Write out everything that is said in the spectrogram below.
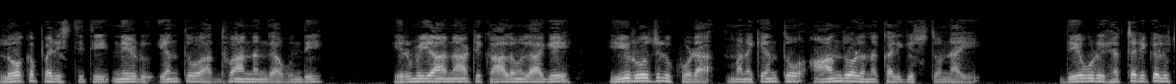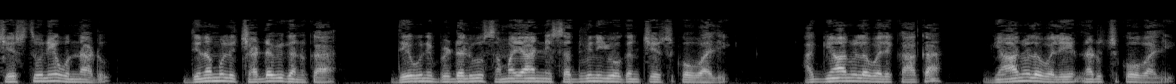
లోక పరిస్థితి నేడు ఎంతో అధ్వాన్నంగా ఉంది. ఇర్మియా నాటి కాలంలాగే ఈ రోజులు కూడా మనకెంతో ఆందోళన కలిగిస్తున్నాయి. దేవుడు హెచ్చరికలు చేస్తూనే ఉన్నాడు. దినములు చెడ్డవి గనుక దేవుని బిడ్డలు సమయాన్ని సద్వినియోగం చేసుకోవాలి. అజ్ఞానుల వలె కాక జ్ఞానుల వలె నడుచుకోవాలి.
